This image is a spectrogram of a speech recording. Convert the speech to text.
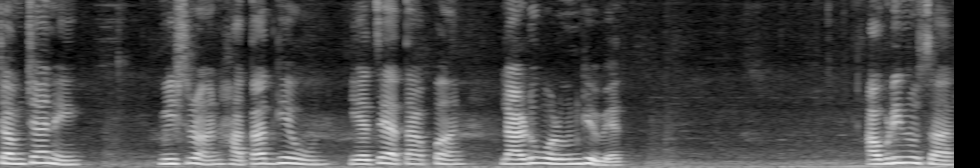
चमच्याने मिश्रण हातात घेऊन याचे आता आपण लाडू वळून घेऊयात. आवडीनुसार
